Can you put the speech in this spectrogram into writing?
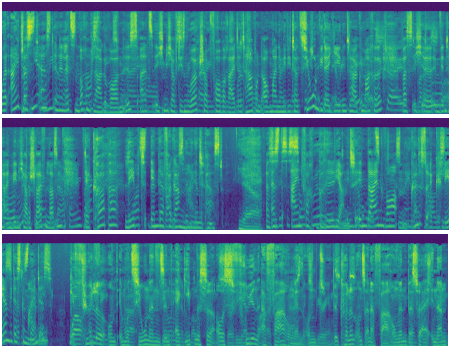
Was mir erst in den letzten Wochen klar geworden ist, als ich mich auf diesen Workshop vorbereitet habe und auch meine Meditation wieder jeden Tag mache, was ich äh, im Winter ein wenig habe schleifen lassen, der Körper lebt in der Vergangenheit. Es ist einfach brillant. In deinen Worten, könntest du erklären, wie das gemeint ist? Gefühle und Emotionen sind Ergebnisse aus frühen Erfahrungen und wir können uns an Erfahrungen besser erinnern,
